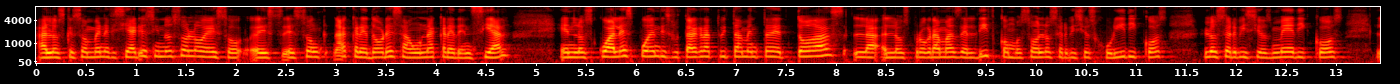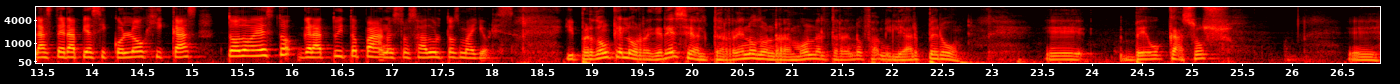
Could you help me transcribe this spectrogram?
a los que son beneficiarios y no solo eso, es- es- son acreedores a una credencial en los cuales pueden disfrutar gratuitamente de todos los programas del DIF, como son los servicios jurídicos, los servicios médicos, las terapias psicológicas, todo esto gratuito para nuestros adultos mayores. Y perdón que lo regrese al terreno, don Ramón, al terreno familiar, pero eh, veo casos, eh,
